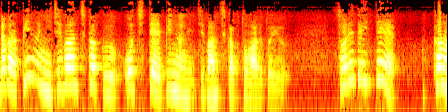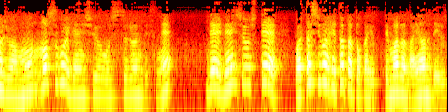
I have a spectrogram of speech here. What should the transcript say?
だからピンのに一番近く落ちて、ピンのに一番近く止まるという。それでいて、彼女はものすごい練習をするんですね。で、練習をして、私は下手だとか言ってまだ悩んでいる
